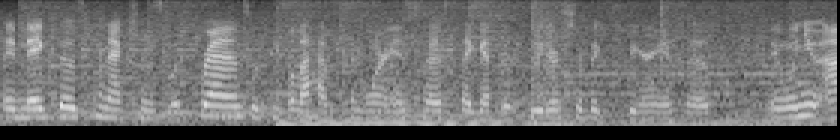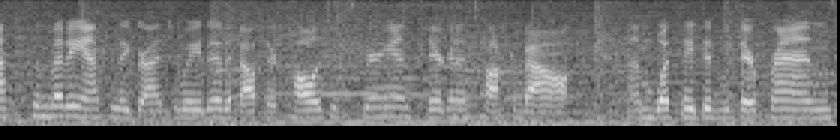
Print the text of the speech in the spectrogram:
They make those connections with friends, with people that have similar interests. They get those leadership experiences. I mean, when you ask somebody after they graduated about their college experience, they're going to talk about um, what they did with their friends,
